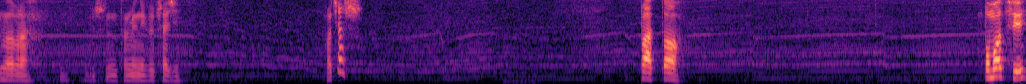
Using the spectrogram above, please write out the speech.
No dobra. Już ten mnie niech wyprzedzi. Chociaż. Pato. Pomocy.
